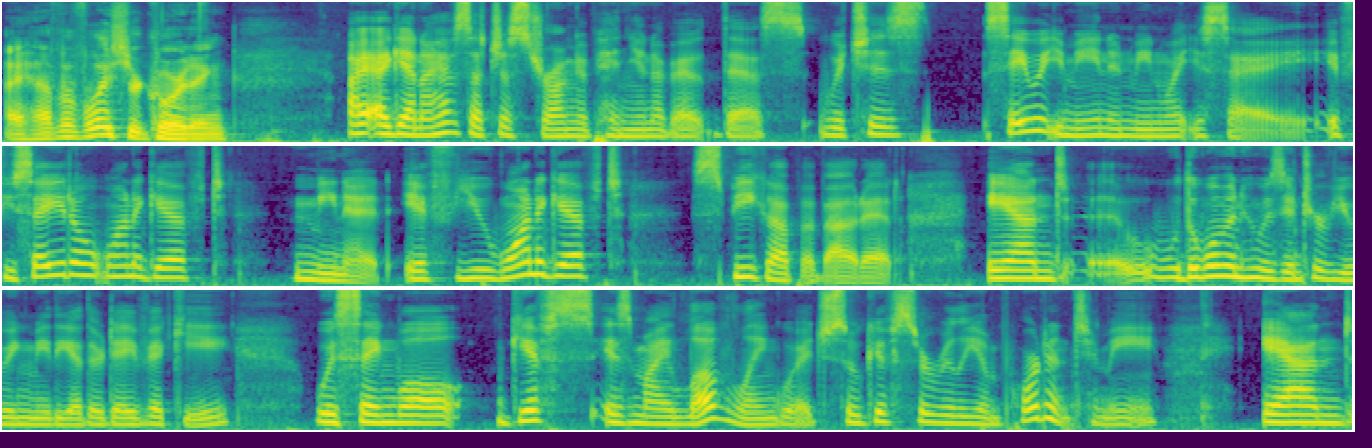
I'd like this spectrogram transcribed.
I have a voice recording. I again, I have such a strong opinion about this, which is say what you mean and mean what you say. If you say you don't want a gift, mean it. If you want a gift, speak up about it. And uh, the woman who was interviewing me the other day, Vicky, was saying, "Well, gifts is my love language, so gifts are really important to me." And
